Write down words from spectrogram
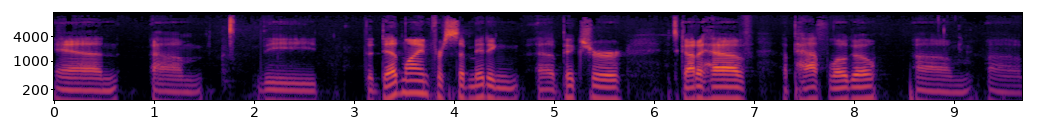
and um, the the deadline for submitting a picture, it's got to have a Path logo um, uh,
